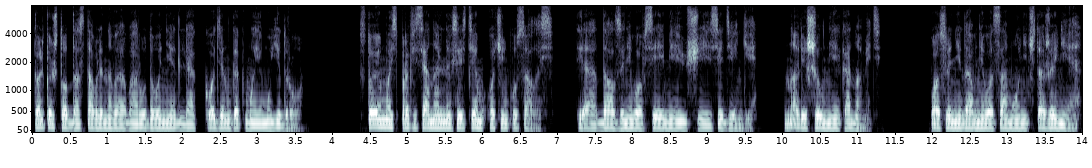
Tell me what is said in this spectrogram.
только что доставленного оборудования для кодинга к моему ядру. Стоимость профессиональных систем очень кусалась. Я отдал за него все имеющиеся деньги, но решил не экономить. После недавнего самоуничтожения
